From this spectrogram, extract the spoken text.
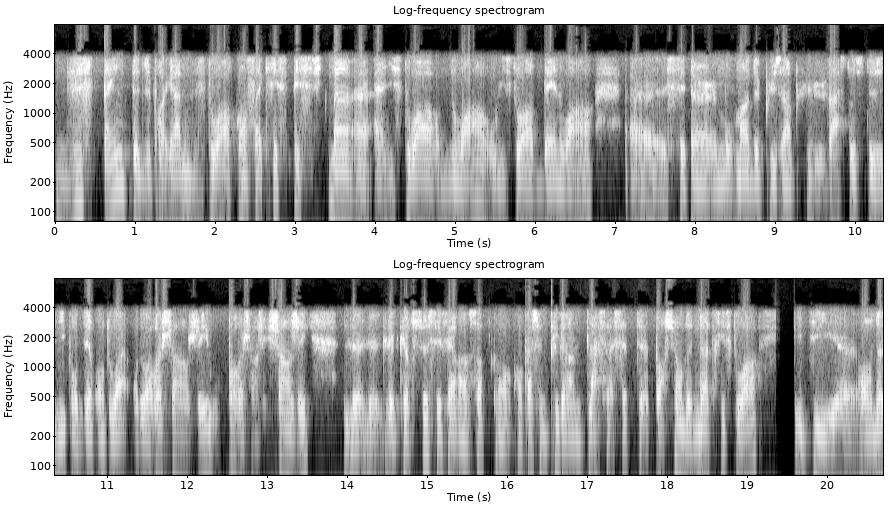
distincte du programme d'histoire consacré spécifiquement à, l'histoire noire ou l'histoire des Noirs. Euh, c'est un mouvement de plus en plus vaste aux États-Unis pour dire on doit on doit rechanger ou pas rechanger, changer le, le, cursus et faire en sorte qu'on qu'on fasse une plus grande place à cette portion de notre histoire il dit euh, on a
